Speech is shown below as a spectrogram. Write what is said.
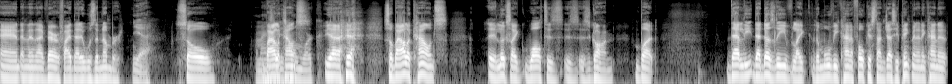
and and then i verified that it was the number Yeah. so By all accounts- yeah, yeah. So by all accounts, it looks like Walt is is is gone, but that le- that does leave like the movie kind of focused on Jesse Pinkman, and it kind of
